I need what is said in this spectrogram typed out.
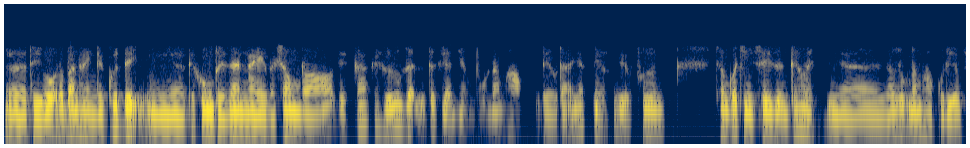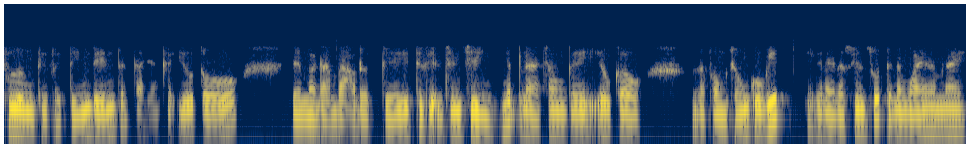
ờ, thì Bộ đã ban hành cái quyết định cái khung thời gian này và trong đó thì các cái hướng dẫn thực hiện nhiệm vụ năm học đều đã nhắc nhở các địa phương trong quá trình xây dựng kế hoạch uh, giáo dục năm học của địa phương thì phải tính đến tất cả những cái yếu tố để mà đảm bảo được cái thực hiện chương trình nhất là trong cái yêu cầu là phòng chống covid. Thì cái này là xuyên suốt từ năm ngoái đến năm nay.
